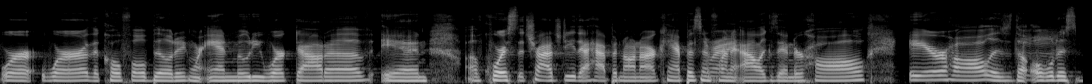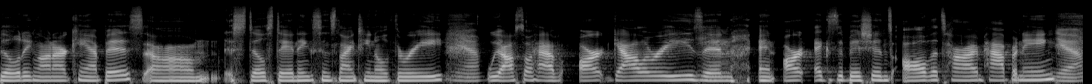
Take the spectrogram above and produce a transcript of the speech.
were were the COFO building where Anne Moody worked out of, and of course the tragedy that happened on our campus in front of Alexander Hall. Ayer Hall is the oldest building on our campus, um, still standing since 1903. Yeah. We also have art galleries and and art exhibitions all the time happening. Yeah.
